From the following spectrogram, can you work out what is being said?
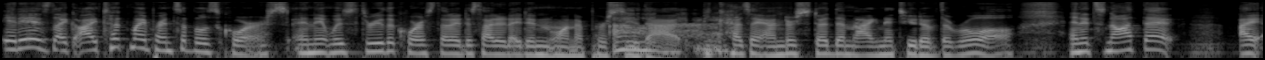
it is like I took my principals course and it was through the course that I decided I didn't want to pursue oh, that because I understood the magnitude of the role. And it's not that I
